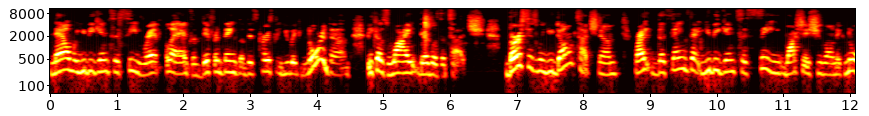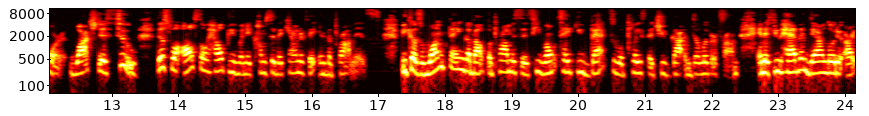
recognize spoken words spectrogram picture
now when you begin to see red flags of different things of this person you ignore them because why? There was a touch. Versus when you don't touch them right? The things that you begin to see watch this you won't ignore. Watch this too. This will also help you when it comes to the counterfeit in the promise. Because one thing about the promise is he won't take you back to a place that you've gotten delivered from. And if you haven't downloaded our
